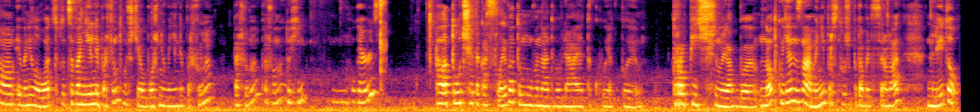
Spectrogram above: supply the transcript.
Plum і Vanilla Woods. Тобто це ванільний парфюм, тому що я обожнюю ванільні парфюми. Парфюми, парфюми, духи. Who cares? Але тут ще така слива, тому вона додає таку, якби. Тропічну, якби нотку. Я не знаю, мені просто дуже подобається аромат. На літо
